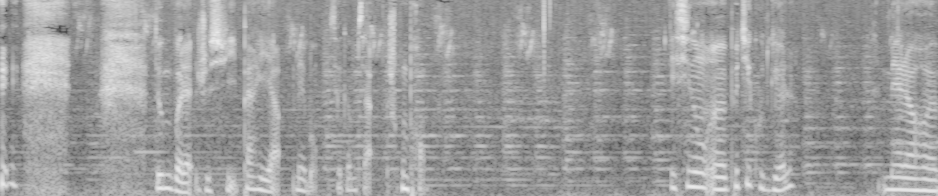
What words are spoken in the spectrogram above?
Donc voilà, je suis paria, mais bon, c'est comme ça, je comprends. Et sinon, euh, petit coup de gueule. Mais alors, euh,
